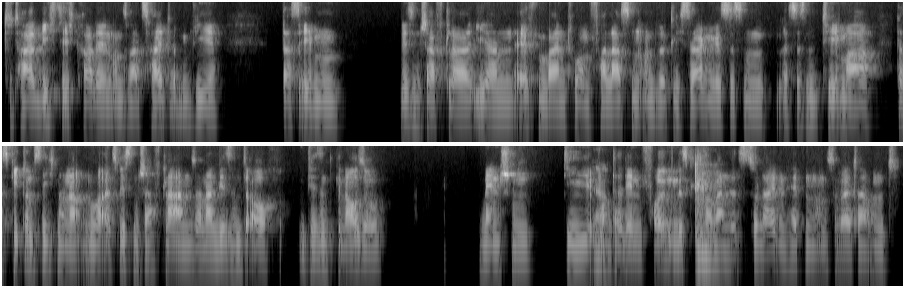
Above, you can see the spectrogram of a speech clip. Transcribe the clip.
total wichtig, gerade in unserer Zeit irgendwie, dass eben Wissenschaftler ihren Elfenbeinturm verlassen und wirklich sagen, es ist ein, es ist ein Thema, das geht uns nicht nur, nur als Wissenschaftler an, sondern wir sind auch, wir sind genauso Menschen, die ja. unter den Folgen des Klimawandels zu leiden hätten und so weiter. Und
